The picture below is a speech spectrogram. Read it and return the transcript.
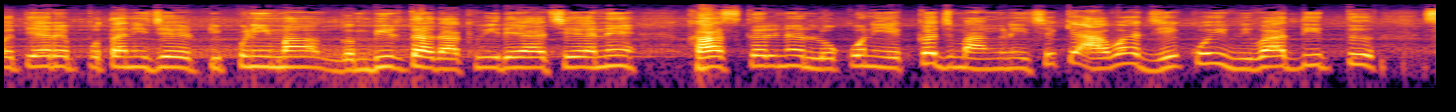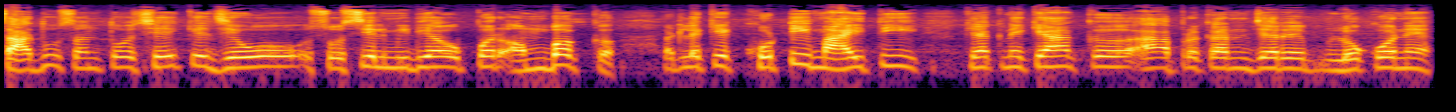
અત્યારે પોતાની જે ટિપ્પણીમાં ગંભીરતા દાખવી રહ્યા છે અને ખાસ કરીને લોકોની એક જ માંગણી છે કે આવા જે કોઈ વિવાદિત સાધુ સંતો છે કે જેઓ સોશિયલ મીડિયા ઉપર અંબક એટલે કે ખોટી માહિતી ક્યાંક ને ક્યાંક આ પ્રકારની જ્યારે લોકોને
